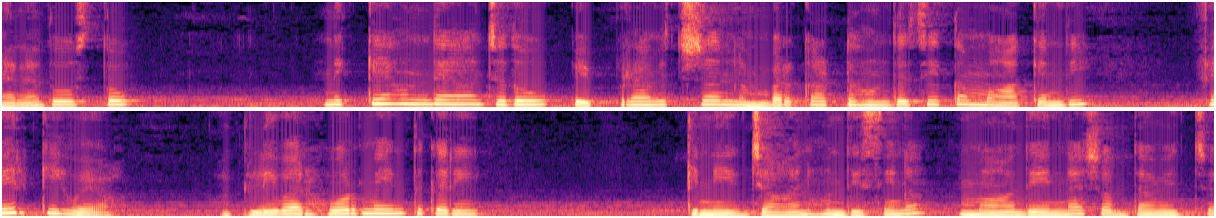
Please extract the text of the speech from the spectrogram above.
ਹੈ ਨਾ ਦੋਸਤੋ? ਨਿੱਕੇ ਹੁੰਦਿਆਂ ਜਦੋਂ ਪੇਪਰਾਂ ਵਿੱਚ ਨੰਬਰ ਘੱਟ ਹੁੰਦੇ ਸੀ ਤਾਂ ਮਾਂ ਕਹਿੰਦੀ, ਫਿਰ ਕੀ ਹੋਇਆ? ਅਗਲੀ ਵਾਰ ਹੋਰ ਮਿਹਨਤ ਕਰੀ। ਕਿੰਨੀ ਜਾਨ ਹੁੰਦੀ ਸੀ ਨਾ ਮਾਂ ਦੇ ਇਹਨਾਂ ਸ਼ਬਦਾਂ ਵਿੱਚ,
